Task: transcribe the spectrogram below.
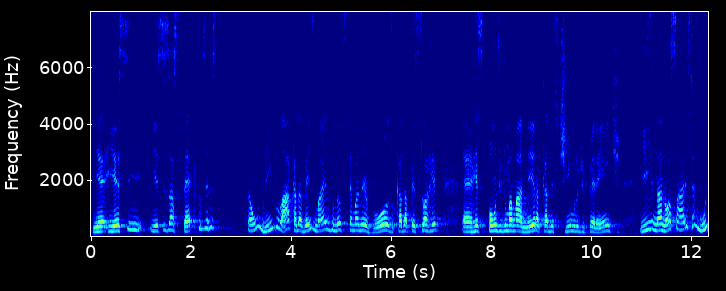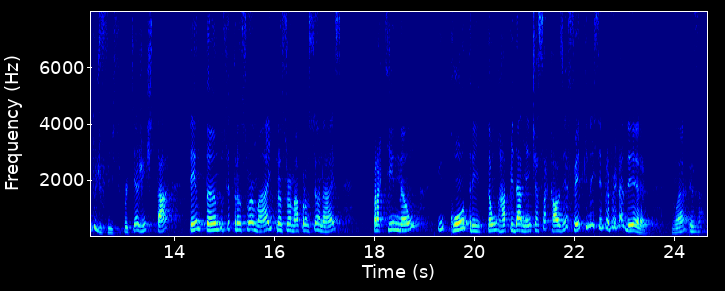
E, e, esse, e esses aspectos, eles estão vindo lá cada vez mais do meu sistema nervoso, cada pessoa re, é, responde de uma maneira a cada estímulo diferente. E na nossa área isso é muito difícil, porque a gente está tentando se transformar e transformar profissionais para que não encontre tão rapidamente essa causa e efeito que nem sempre é verdadeira, não é? Exato.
